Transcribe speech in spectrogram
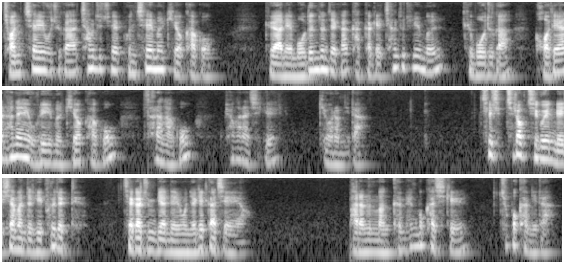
전체의 우주가 창조주의 본체임을 기억하고 그 안에 모든 존재가 각각의 창조주임을 그 모두가 거대한 하나의 우리임을 기억하고 사랑하고 평안하시길 기원합니다. 77억 지구인 메시아 만들기 프로젝트 제가 준비한 내용은 여기까지예요. 바라는 만큼 행복하시길 축복합니다.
